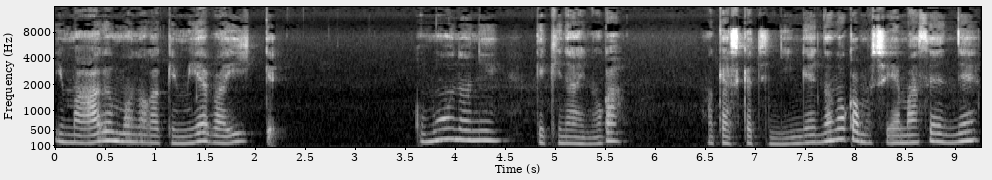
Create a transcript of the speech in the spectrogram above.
今あるものだけ見ればいいって思うのにできないのが私たち人間なのかもしれませんね。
